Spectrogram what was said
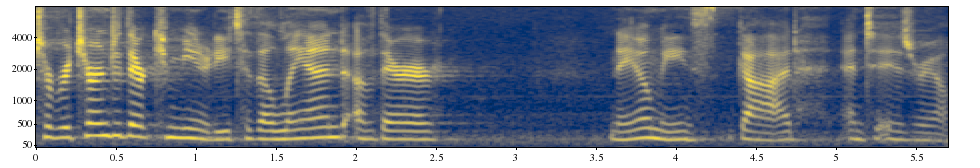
to return to their community, to the land of their Naomi's God, and to Israel.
